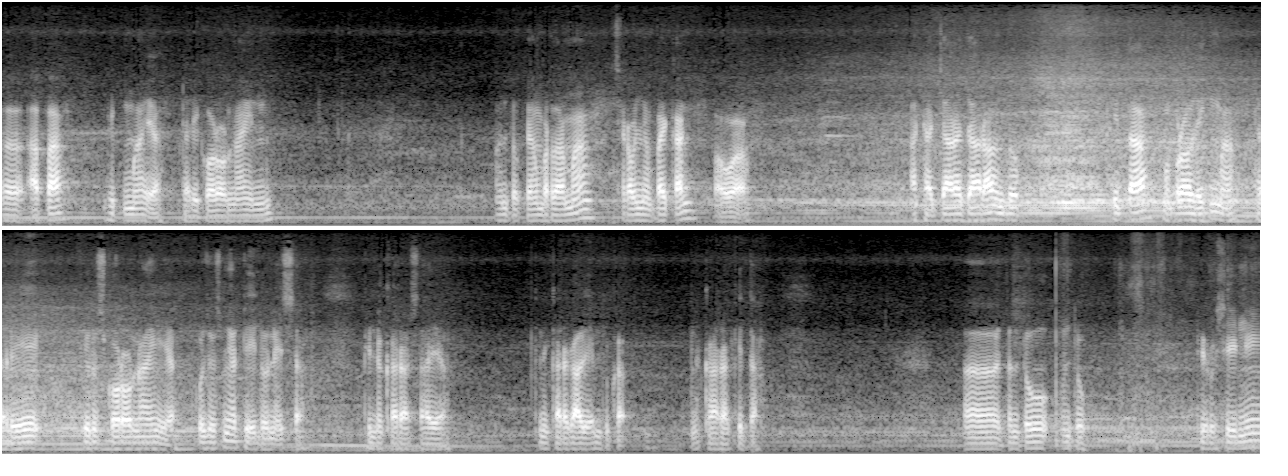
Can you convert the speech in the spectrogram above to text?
uh, apa hikmah ya dari corona ini untuk yang pertama saya akan menyampaikan bahwa ada cara-cara untuk kita memperoleh hikmah dari virus corona ini ya khususnya di Indonesia di negara saya di negara kalian juga negara kita uh, tentu untuk virus ini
